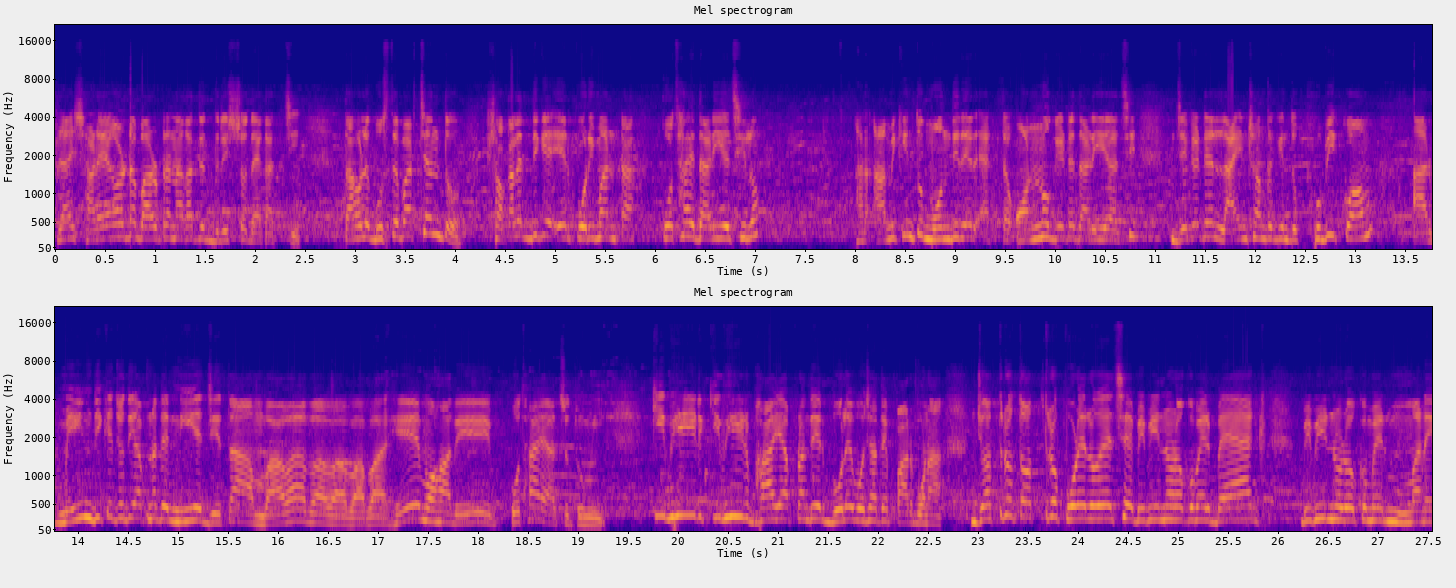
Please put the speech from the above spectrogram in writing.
প্রায় সাড়ে এগারোটা, বারোটা নাগাদের দৃশ্য দেখাচ্ছি। তাহলে বুঝতে পারছেন তো, সকালের দিকে এর পরিমাণটা কোথায় দাঁড়িয়েছিল? আর আমি কিন্তু মন্দিরের একটা অন্য গেটে দাঁড়িয়ে আছি, যে গেটের লাইন সংখ্যা কিন্তু খুবই কম। আর মেইন দিকে যদি আপনাদের নিয়ে যেতাম, বাবা বাবা বাবা, হে মহাদেব, কোথায় আছো তুমি? কি ভিড় কি ভিড় ভাই, আপনাদের বলে বোঝাতে পারব না। যত্রতত্র পড়ে রয়েছে বিভিন্ন রকমের ব্যাগ, বিভিন্ন রকমের মানে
